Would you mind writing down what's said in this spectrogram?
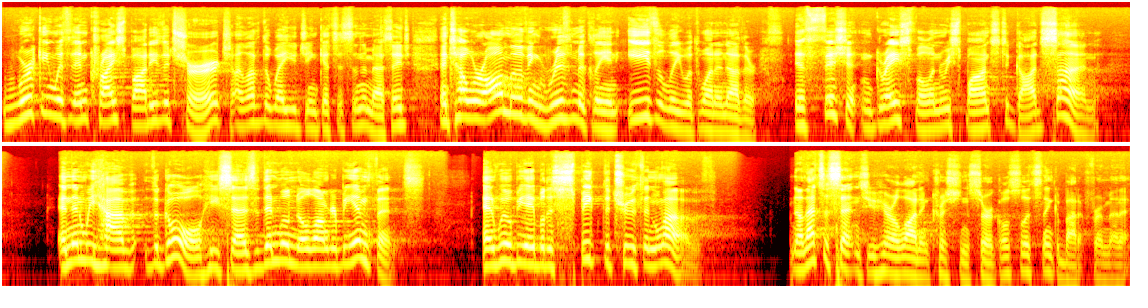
working within Christ's body, the church. I love the way Eugene gets this in the message until we're all moving rhythmically and easily with one another, efficient and graceful in response to God's Son. And then we have the goal. He says, then we'll no longer be infants and we'll be able to speak the truth in love. Now, that's a sentence you hear a lot in Christian circles, so let's think about it for a minute.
